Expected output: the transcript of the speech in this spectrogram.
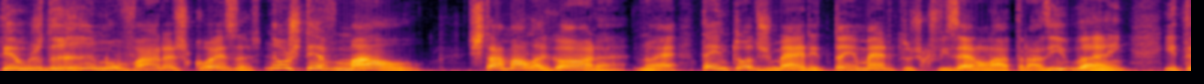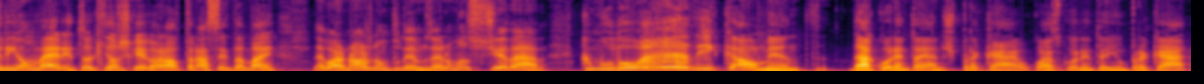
temos de renovar as coisas. Não esteve mal está mal agora, não é? Têm todos mérito, têm mérito os que fizeram lá atrás, e bem, e teriam mérito aqueles que agora alterassem também. Agora, nós não podemos, é numa sociedade que mudou radicalmente, de há 40 anos para cá, ou quase 41 para cá,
